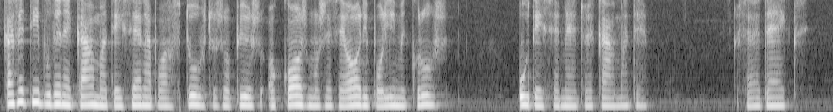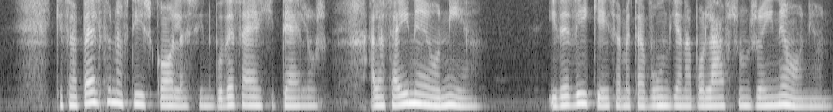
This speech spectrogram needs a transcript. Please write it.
κάθε τι που δεν εκάματε εις ένα από αυτούς τους οποίους ο κόσμος εθεώρει πολύ μικρούς, ούτε εις εμέ το εκάματε». 46. Και θα απέλθουν αυτοί οι σκόλασιν που δεν θα έχει τέλος, αλλά θα είναι αιωνία. Οι δε δίκαιοι θα μεταβούν για να απολαύσουν ζωή αιώνιον.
